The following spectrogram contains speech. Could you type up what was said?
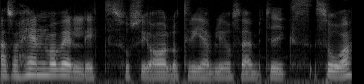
Alltså hen var väldigt social och trevlig och så här butiks så.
